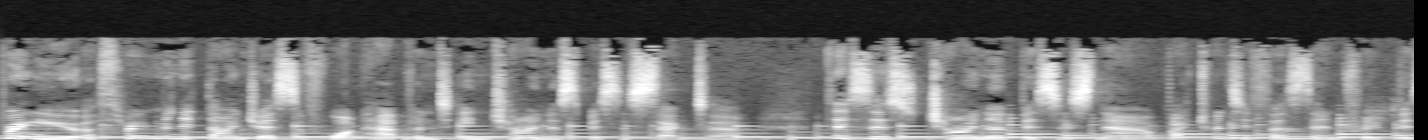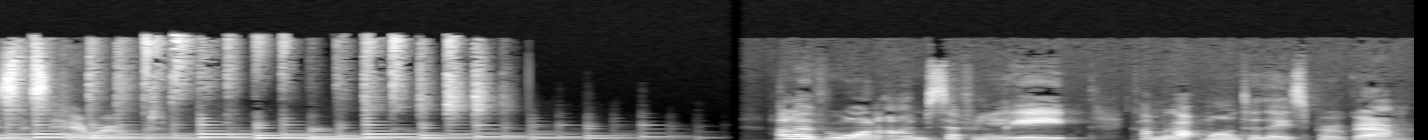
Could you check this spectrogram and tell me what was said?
Bring you a three minute digest of what happened in China's business sector. This is China Business Now by 21st Century Business Herald. Hello everyone, I'm Stephanie Lee. Coming up on today's program,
